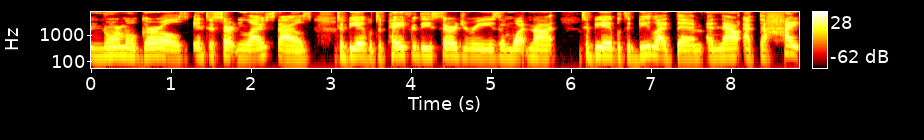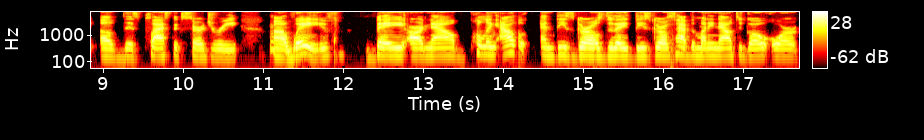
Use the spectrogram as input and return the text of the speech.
normal girls into certain lifestyles to be able to pay for these surgeries and whatnot to be able to be like them. And now, at the height of this plastic surgery uh, wave, they are now pulling out. And these girls, do they? These girls have the money now to go, or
